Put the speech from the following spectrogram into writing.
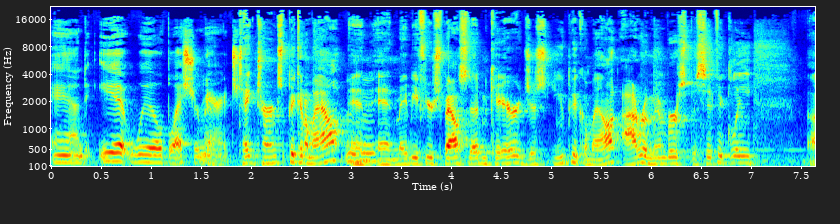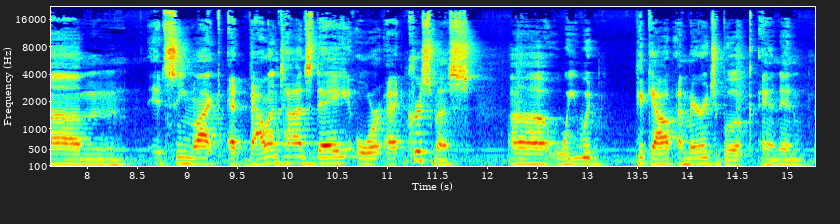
and it will bless your marriage Take turns picking them out, Mm-hmm. and, and maybe if your spouse doesn't care, just you pick them out. I remember specifically, um, it seemed like at Valentine's Day or at Christmas, uh, we would pick out a marriage book, and then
